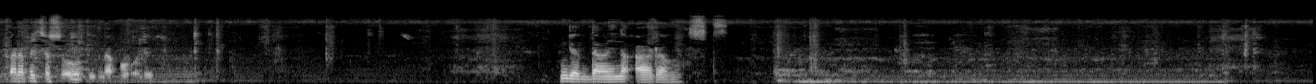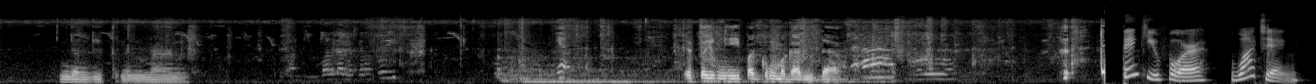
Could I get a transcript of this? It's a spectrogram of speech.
Para may sasuotin ako ulit. Ang ganda ngayon ng araw. Hanggang dito na naman. Ito yung hipag kong maganda. Thank you for watching.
